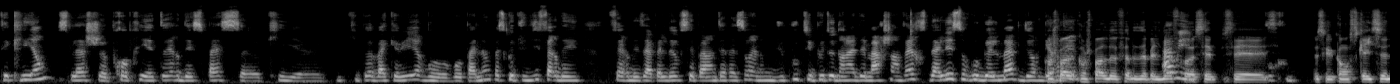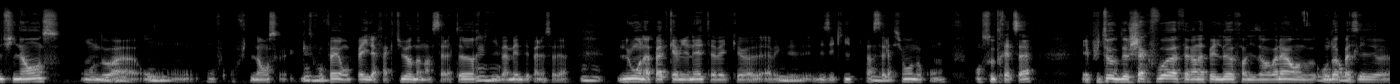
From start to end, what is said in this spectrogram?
tes clients slash propriétaires d'espaces euh, qui, euh, qui peuvent accueillir vos, vos, panneaux? Parce que tu dis faire des faire des appels d'offres c'est pas intéressant et donc du coup tu es plutôt dans la démarche inverse d'aller sur Google Maps de regarder quand je parle, quand je parle de faire des appels ah d'offres c'est parce que quand Skysun finance on doit mhm. on, on, finance qu'est-ce qu'on mhm. fait? On paye la facture d'un installateur qui mhm. va mettre des panneaux solaires. Nous on n'a pas de camionnette avec euh, avec des, des, équipes d'installation donc on, on sous-traite ça et plutôt que de chaque fois faire un appel d'offres en disant voilà, on, doit passer, euh,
